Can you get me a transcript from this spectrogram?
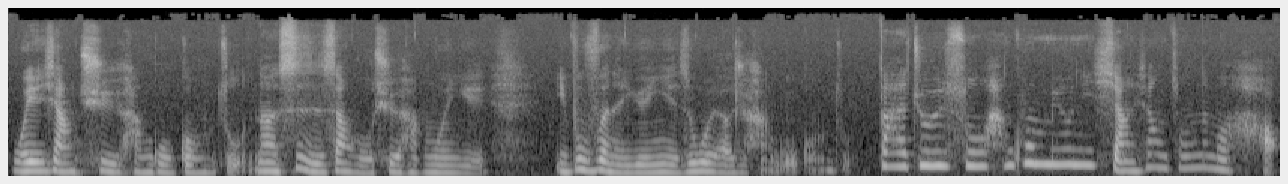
我也想去韩国工作。那事实上，我学韩文也一部分的原因也是为了要去韩国工作。大家就会说，韩国没有你想象中那么好。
